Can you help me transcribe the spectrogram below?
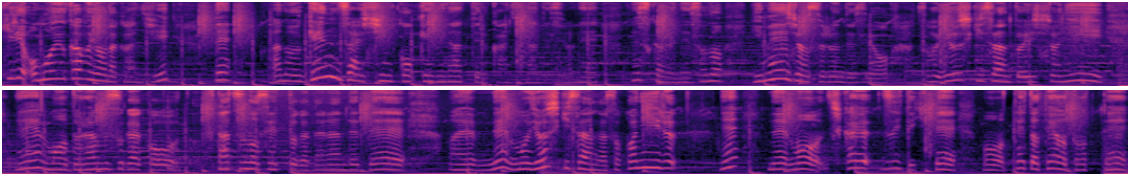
きり思い浮かぶような感じ。であの現在進行形になってる感じなんですよね。ですからねそのイメージをするんですよ。そう YOSHIKI さんと一緒にねもうドラムスがこう2つのセットが並んでて、まあね、もう YOSHIKI さんがそこにいる。ねね、もう近づいてきてもう手と手を取って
